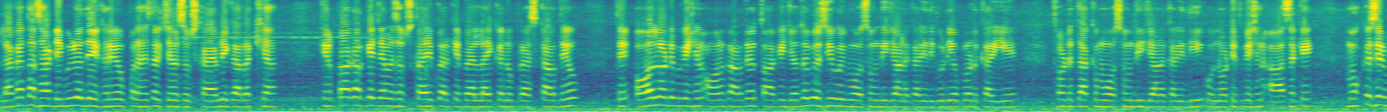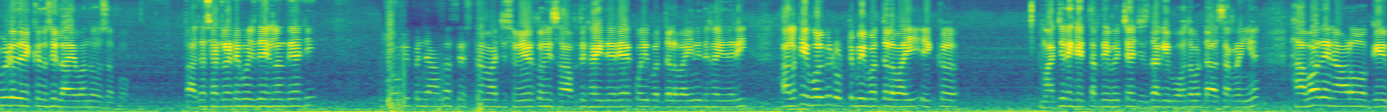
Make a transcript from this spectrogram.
ਲਗਾਤਾਰ ਸਾਡੀ ਵੀਡੀਓ ਦੇਖ ਰਹੇ ਹੋ, ਪਰ ਅਜੇ ਤੱਕ ਚੈਨਲ ਸਬਸਕ੍ਰਾਈਬ ਨਹੀਂ ਕਰ ਰੱਖਿਆ। ਕਿਰਪਾ ਕਰਕੇ ਚੈਨਲ ਸਬਸਕ੍ਰਾਈਬ ਕਰਕੇ ਬੈਲ ਆਈਕਨ ਨੂੰ ਪ੍ਰੈਸ ਕਰ ਦਿਓ ਤੇ ਆਲ ਨੋਟੀਫਿਕੇਸ਼ਨ ਔਨ ਕਰ ਦਿਓ ਤਾਂ ਕਿ ਜਦੋਂ ਵੀ ਅਸੀਂ ਕੋਈ ਮੌਸਮ ਦੀ ਜਾਣਕਾਰੀ ਦੀ ਵੀਡੀਓ ਅਪਲੋਡ ਕਰੀਏ, ਤੁਹਾਡੇ ਤੱਕ ਮੌਸਮ ਦੀ ਜਾਣਕਾਰੀ ਦੀ ਉਹ ਨੋਟੀਫਿਕੇਸ਼ਨ ਆ ਸਕੇ। ਮੌਕੇ ਸਿਰ ਵੀਡੀਓ ਦੇਖ ਕੇ ਤੁਸੀਂ ਲਾਈਵਬੰਦ ਹੋ ਸਕੋ। ਤਾਜ਼ਾ ਸੈਟਲਾਈਟ ਇਮੇਜ ਦੇਖ ਲੈਂਦੇ ਹਾਂ ਜੀ। ਜੋ ਵੀ ਪੰਜਾਬ ਦਾ ਸਿਸਟਮ ਅੱਜ ਸਵੇਰ ਤੋਂ ਹੀ ਸਾਫ਼ ਦਿਖਾਈ ਦੇ ਰਿਹਾ, ਕੋਈ ਬੱਦਲਵਾਈ ਨਹੀਂ ਦਿਖਾਈ ਦੇ ਰਹੀ। ਹਲਕੀ ਫੁਲਕੀ ਟੁੱਟਵੀਂ ਬੱਦਲਵਾਈ ਇੱਕ ਮਾਝੇ ਦੇ ਖੇਤਰ ਦੇ ਵਿੱਚ ਹੈ ਜਿਸ ਦਾ ਕਿ ਬਹੁਤ ਵੱਡਾ ਅਸਰ ਨਹੀਂ ਹੈ। ਹਵਾ ਦੇ ਨਾਲ ਉਹ ਅੱਗੇ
